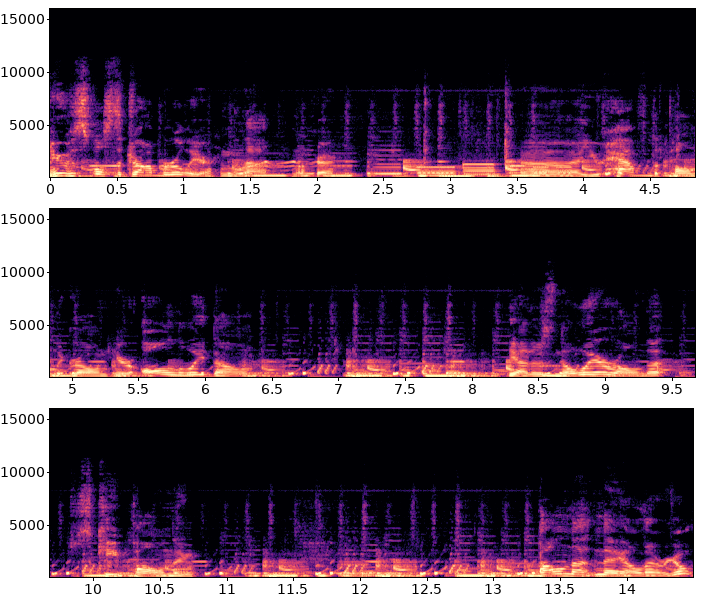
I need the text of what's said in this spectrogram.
He was supposed to drop earlier than that. Okay. Uh, you have to pound the ground here all the way down. Yeah, there's no way around it. Just keep pounding. Pound that nail, there we go.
